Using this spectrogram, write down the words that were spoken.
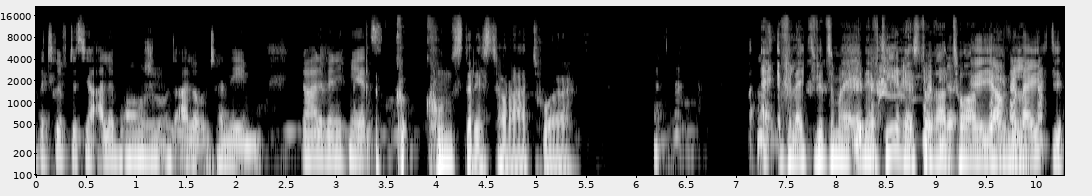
betrifft es ja alle Branchen und alle Unternehmen. Gerade wenn ich mir jetzt Kunstrestaurator. Äh, vielleicht wird es mal NFT-Restaurator. ja, vielleicht.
